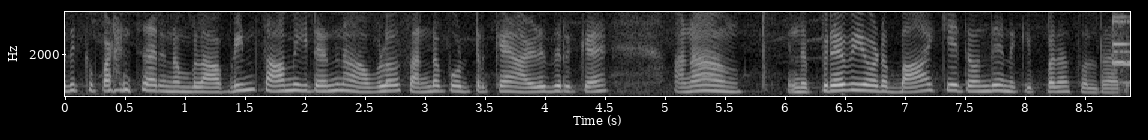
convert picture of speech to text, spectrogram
எதுக்கு படைச்சாரு நம்மள? அப்படின்னு சாமிக்கிட்ட வந்து நான் அவ்வளோ சண்டை போட்டிருக்கேன் அழுதுருக்கேன். ஆனால் இந்த பிறவியோட பாக்கியத்தை வந்து எனக்கு இப்போ தான் சொல்கிறாரு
